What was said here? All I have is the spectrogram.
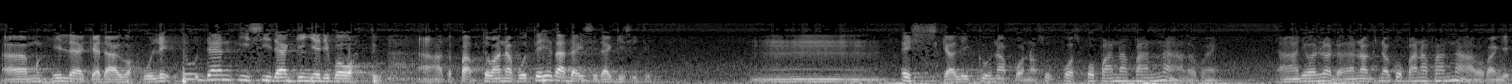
uh, Menghilangkan darah kulit tu Dan isi dagingnya di bawah tu ha, Tempat mana putih Tak ada isi daging situ hmm. Eh sekaligus nampak Nak supos po panah-panah lah, apa, eh? Ha, jualah dah nak kena kok panah-panah apa panggil.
